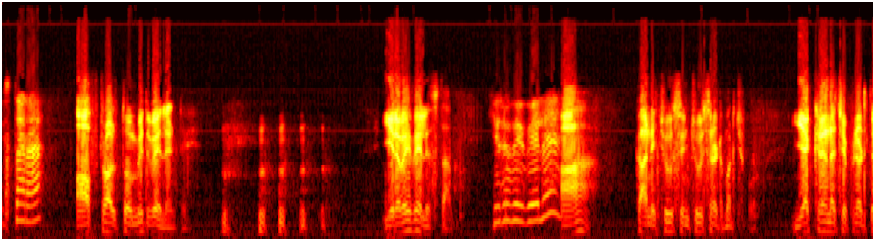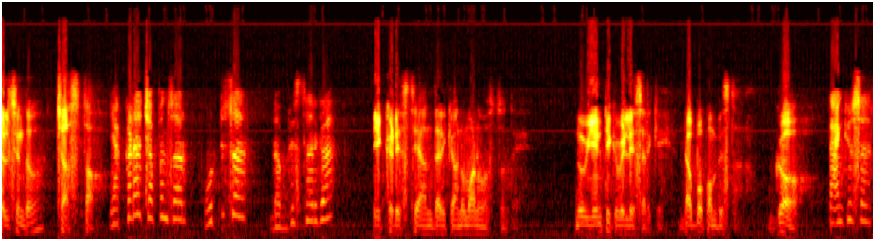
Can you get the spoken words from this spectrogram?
ఇస్తారా? ఆఫ్టర్ ఆల్ తొమ్మిది వేలంటే ఇరవై వేలు ఇస్తాను. ఇరవై వేలే? ఆ కానీ చూసి చూసినట్టు మర్చిపో. ఎక్కడైనా చెప్పినట్టు తెలిసిందో చస్తావు ఎక్కడా చెప్పండి సార్. ఒట్టు సార్. డబ్బిస్తారుగా ఇక్కడిస్తే అందరికి అనుమానం వస్తుంది. నువ్వు ఇంటికి వెళ్ళేసరికి డబ్బు పంపిస్తాను. గో. థ్యాంక్ యూ సార్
